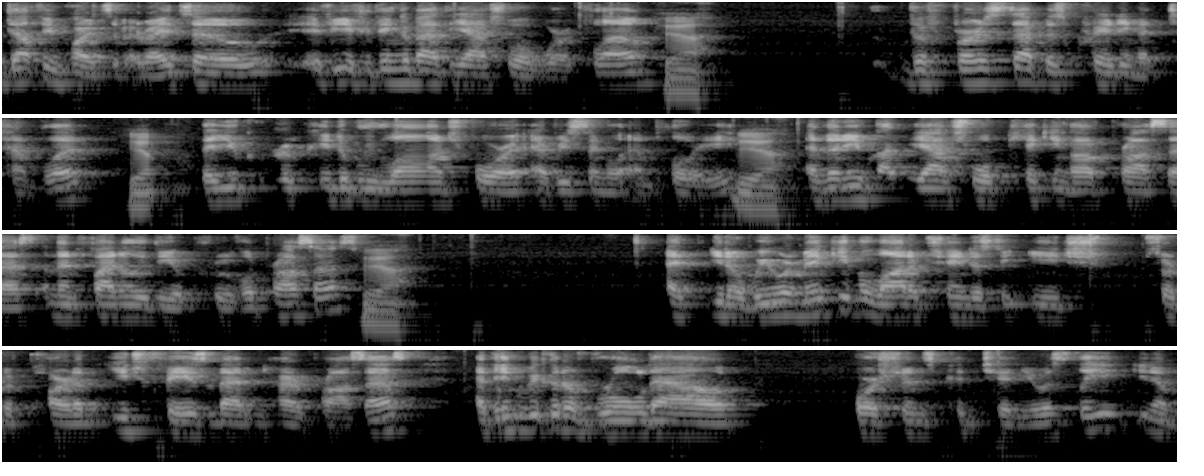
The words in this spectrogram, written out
definitely parts of it, right? So if you, if you think about the actual workflow, Yeah. the first step is creating a template Yep. that you can repeatably launch for every single employee. Yeah. And then you've got the actual kicking off process, and then finally the approval process. Yeah. You know, we were making a lot of changes to each sort of part of each phase of that entire process. I think we could have rolled out portions continuously. You know,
